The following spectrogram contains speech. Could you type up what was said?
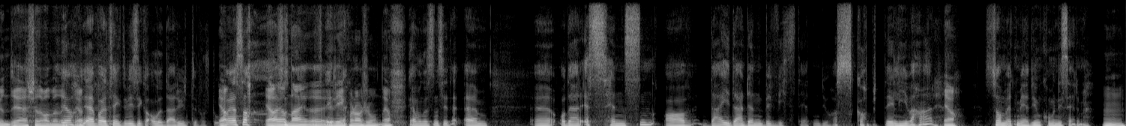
runde. Jeg skjønner hva du mener. Ja, jeg bare tenkte Hvis ikke alle der ute forsto Ja. hva jeg sa, ja, ja nei, reinkarnasjon. Ja. jeg må nesten si det. Um, og det er essensen av deg, det er den bevisstheten du har skapt det livet her, Ja. som et medium kommuniserer med. Mm.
